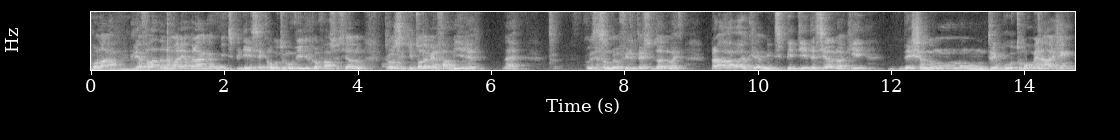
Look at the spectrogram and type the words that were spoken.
Olá, queria falar da Ana Maria Braga, me despedir, esse aqui é o último vídeo que eu faço esse ano, trouxe aqui toda a minha família, né, com exceção do meu filho que está estudando, mas pra, eu queria me despedir desse ano aqui, deixando um, um tributo, uma homenagem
